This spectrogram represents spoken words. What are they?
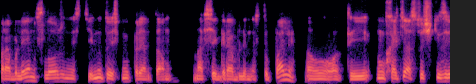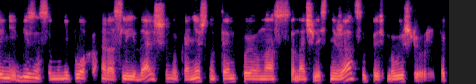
проблем, сложностей. Ну, то есть мы прям там на все грабли наступали. Вот. И, ну, хотя с точки зрения бизнеса мы неплохо росли и дальше, но, конечно, темпы у нас начали снижаться, то есть мы вышли уже так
